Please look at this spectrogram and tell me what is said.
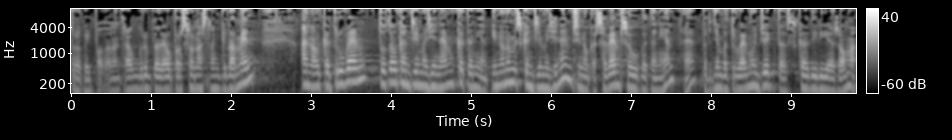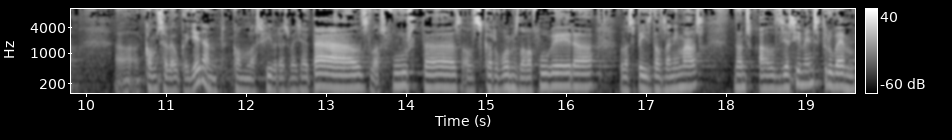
però que hi poden entrar un grup de 10 persones tranquil·lament, en el que trobem tot el que ens imaginem que tenien. I no només que ens imaginem, sinó que sabem segur que tenien. Eh? Per exemple, trobem objectes que diries, home, eh, com sabeu que hi eren, com les fibres vegetals, les fustes, els carbons de la foguera, les pells dels animals, doncs als jaciments trobem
